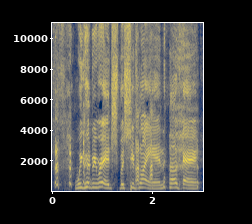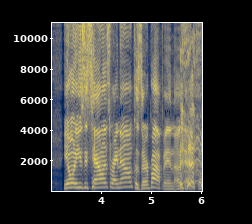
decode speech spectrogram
we could be rich, but she playing. Okay. You don't want to use these talents right now? Because they're popping. Okay, cool.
